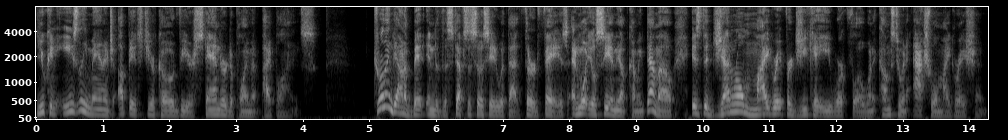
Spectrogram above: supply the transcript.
you can easily manage updates to your code via standard deployment pipelines. Drilling down a bit into the steps associated with that third phase, and what you'll see in the upcoming demo, is the general migrate for GKE workflow when it comes to an actual migration.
